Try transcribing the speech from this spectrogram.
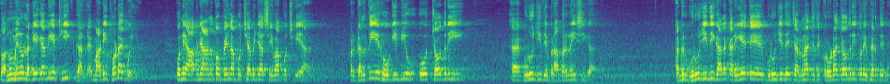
ਤੁਹਾਨੂੰ ਮੈਨੂੰ ਲੱਗੇਗਾ ਵੀ ਇਹ ਠੀਕ ਗੱਲ ਹੈ, ਮਾੜੀ ਥੋੜਾ ਕੋਈ। ਉਹਨੇ ਆਪ ਜਾਣ ਤੋਂ ਪਹਿਲਾਂ ਪੁੱਛਿਆ ਵੀ ਜਾਂ ਸੇਵਾ ਪੁੱਛ ਗਿਆ ਪਰ ਗਲਤੀ ਇਹ ਹੋ ਗਈ ਵੀ ਉਹ ਉਹ ਚੌਧਰੀ ਗੁਰੂ ਜੀ ਦੇ ਬਰਾਬਰ ਨਹੀਂ ਸੀਗਾ। ਅਗਰ ਗੁਰੂ ਜੀ ਦੀ ਗੱਲ ਕਰੀਏ ਤੇ ਗੁਰੂ ਜੀ ਦੇ ਚਰਨਾਂ 'ਚ ਤੇ ਕਰੋੜਾਂ ਚੌਧਰੀ ਤੁਰੇ ਫਿਰਦੇ ਨੇ।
